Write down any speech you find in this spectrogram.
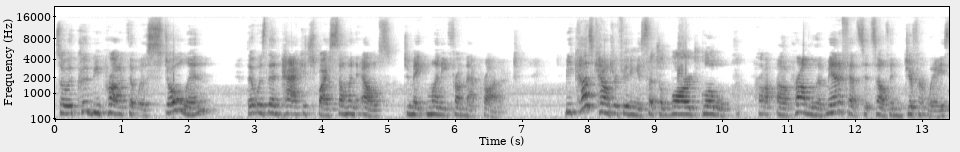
So it could be product that was stolen that was then packaged by someone else to make money from that product. Because counterfeiting is such a large global pro uh, problem that manifests itself in different ways,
